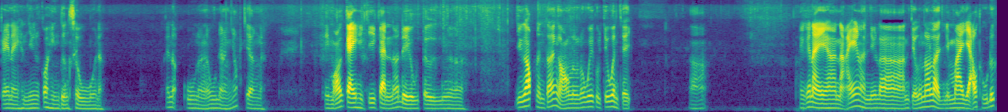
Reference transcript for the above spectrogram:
Cây này hình như có hiện tượng xù rồi nè. Thấy nó u nằng u nằng nhóc trơn nè. Thì mỗi cây thì chi cành nó đều từ ờ, dưới gốc lên tới ngọn luôn đó quý cô chú anh chị. Đó. Thì cái này à, nãy hình như là anh trưởng nói là mai giảo thủ đức.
